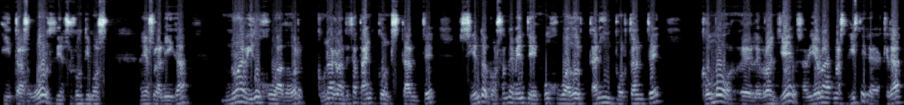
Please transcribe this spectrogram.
y tras Worth en sus últimos años en la liga no ha habido un jugador con una grandeza tan constante, siendo constantemente un jugador tan importante como eh, LeBron James. Había una, estadística que era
